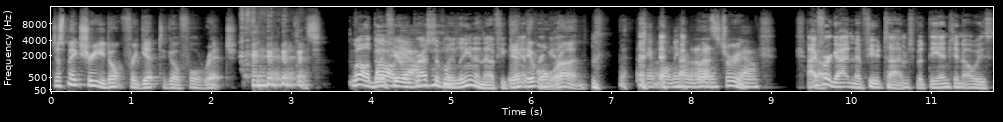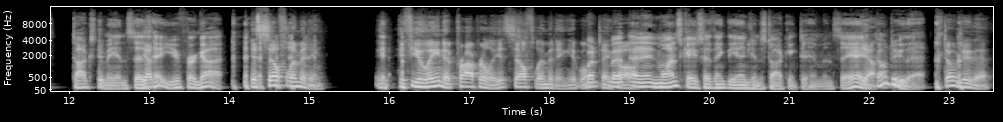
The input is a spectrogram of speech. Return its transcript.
Just make sure you don't forget to go full rich. well, but oh, if you're yeah. aggressively lean enough, you can't. It, it won't run. it won't even run. That's true. Yeah. I've forgotten a few times, but the engine always talks to me and says, yep. "Hey, you forgot." it's self-limiting. If you lean it properly, it's self limiting. It won't but, take but off. But in Juan's case, I think the engine's talking to him and say, "Hey, yeah. don't do that. don't do that."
